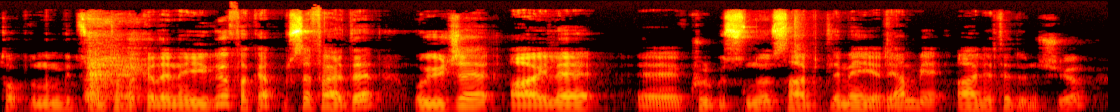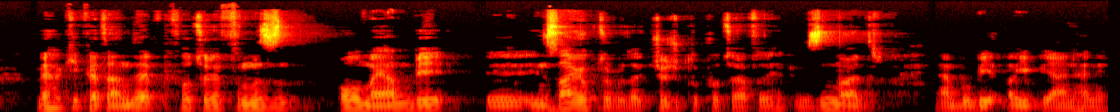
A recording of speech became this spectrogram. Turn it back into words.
Toplumun bütün tabakalarına yayılıyor fakat bu sefer de o yüce aile e, kurgusunu sabitlemeye yarayan bir alete dönüşüyor. Ve hakikaten de fotoğrafımız olmayan bir e, insan yoktur burada. Çocukluk fotoğrafları hepimizin vardır. Yani bu bir ayıp yani hani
